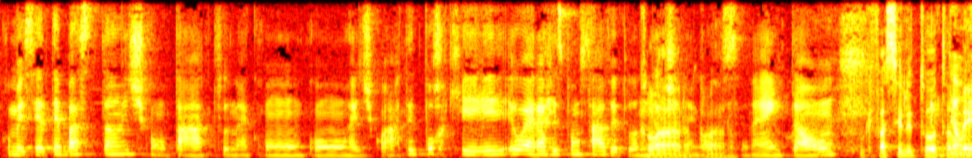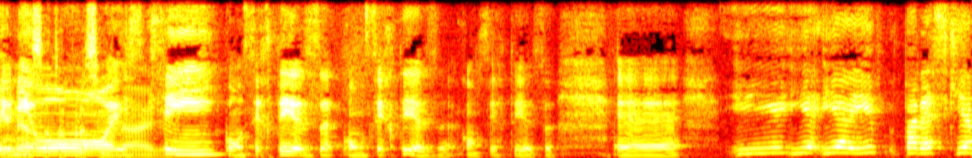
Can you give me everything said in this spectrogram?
comecei a ter bastante contato né, com, com o Headquarter, porque eu era responsável unidade Claro, negócio. claro. Né? Então, O que facilitou então, também, né? Essa tua reuniões, proximidade. Sim, com certeza, com certeza, com certeza. É, e, e, e aí parece que a,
